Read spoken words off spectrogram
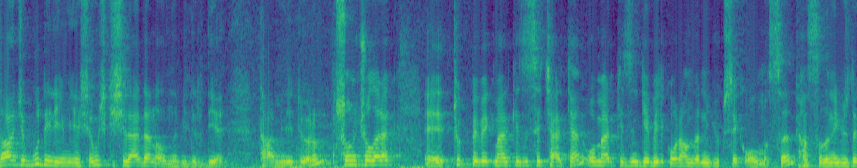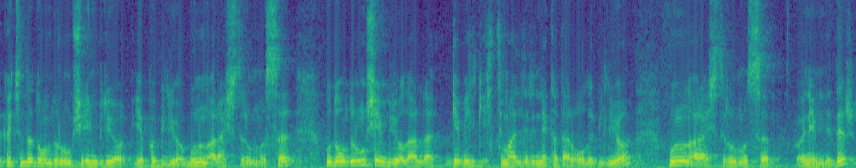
daha önce bu deneyimi yaşamış kişilerden alınabilir diye tahmin ediyorum. Sonuç olarak e, tüp bebek merkezi seçerken o merkezin gebelik oranlarının yüksek olması, hastaların yüzde kaçında dondurulmuş embriyo yapabiliyor, bunun araştırılması, bu dondurulmuş embriyolarla gebelik ihtimalleri ne kadar olabiliyor, bunun araştırılması önemlidir.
